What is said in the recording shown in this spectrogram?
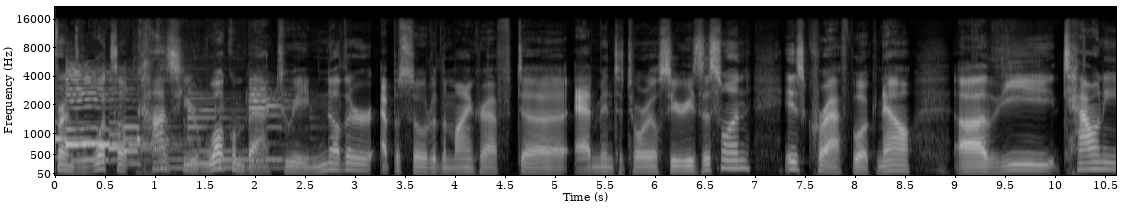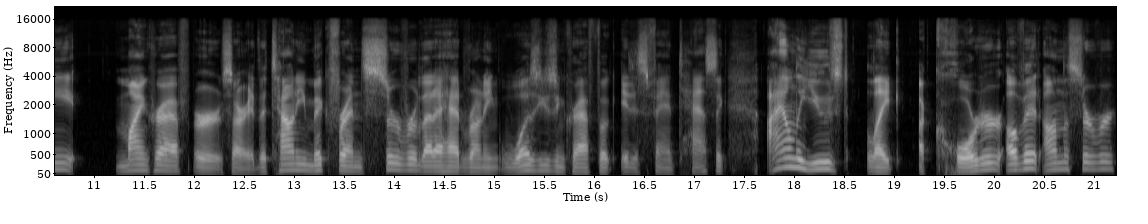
friends, what's up? Koz here. Welcome back to another episode of the Minecraft uh, admin tutorial series. This one is Craftbook. Now, uh, the Towny Minecraft, or sorry, the Towny McFriends server that I had running was using Craftbook. It is fantastic. I only used like a quarter of it on the server.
